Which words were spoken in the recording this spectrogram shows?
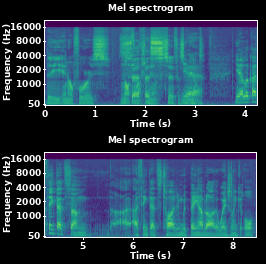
the NL4 is not flush mount, surface yeah. mount. Yeah, look, I think that's um, I think that's tied in with being able to either wedge link it or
